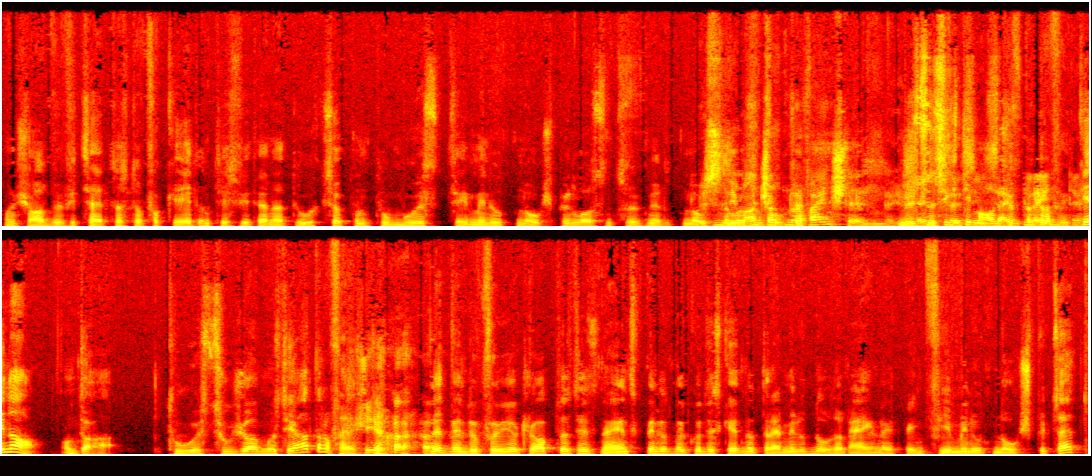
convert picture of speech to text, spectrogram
und schaut, wie viel Zeit das da vergeht und das wird einer durchgesagt und du musst zehn Minuten nachspielen lassen, zwölf Minuten nachspielen lassen. Müssen die Mannschaften darauf einstellen. Müssen sich die Mannschaften darauf einstellen. Genau. Und da, du als Zuschauer musst dich auch darauf einstellen. Ja. Nicht? Wenn du früher glaubt hast, jetzt 90 Minuten, na gut, es geht nur drei Minuten oder eigentlich wegen vier Minuten Nachspielzeit,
